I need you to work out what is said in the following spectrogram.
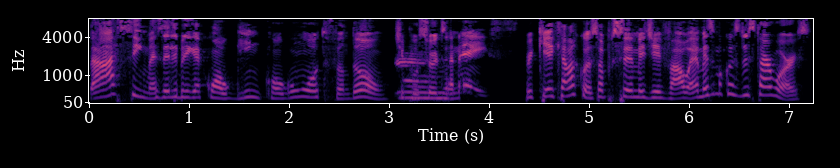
Ah, sim, mas ele briga com alguém, com algum outro fandom? Tipo Ah. o Senhor dos Anéis? Porque aquela coisa, só por ser medieval, é a mesma coisa do Star Wars.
